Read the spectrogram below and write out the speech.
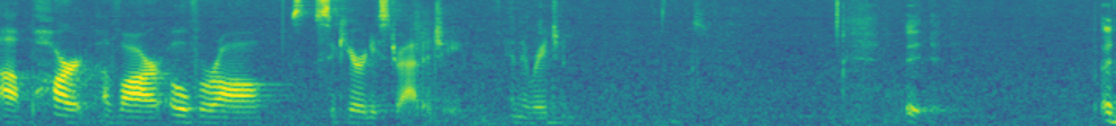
uh, part of our overall security strategy in the region. a,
